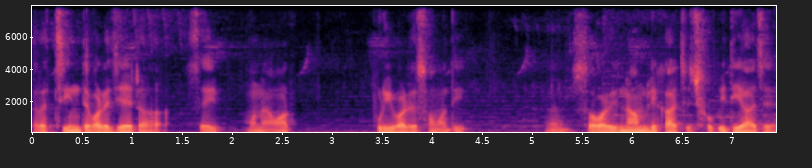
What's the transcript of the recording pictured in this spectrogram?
তারা চিনতে পারে যে এটা সেই মানে আমার পরিবারের সমাধি। হ্যাঁ সবারই নাম লেখা আছে, ছবি দেওয়া আছে।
